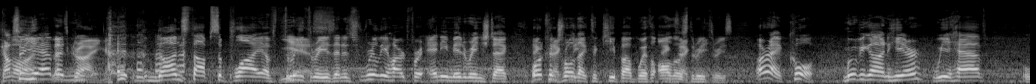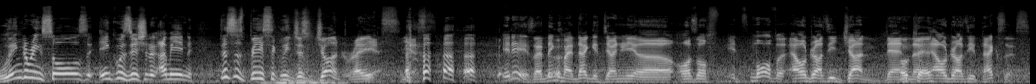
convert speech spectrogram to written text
Come so on, you have that's a, crying. non-stop supply of three yes. threes, and it's really hard for any mid-range deck or exactly. control deck to keep up with all exactly. those three threes. All right, cool. Moving on here, we have Lingering Souls, Inquisition. I mean, this is basically just Jund, right? Yes, yes. it is. I think my deck is generally uh, also, it's more of an Eldrazi Jund than okay. uh, Eldrazi Taxes.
